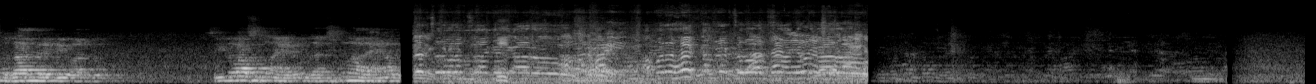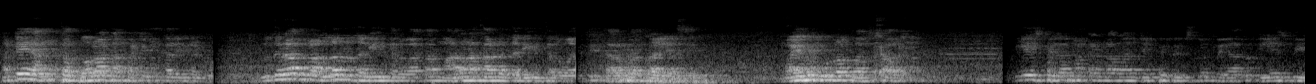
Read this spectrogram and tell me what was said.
సుధాకర్ రెడ్డి వాళ్ళు శ్రీనివాస నాయుడు లక్ష్మీనారాయణ అంటే అంత పోరాట పట్టిన కలిగినట్టు గుజరాత్లో అల్లర్లు జరిగిన తర్వాత మారణకాండ జరిగిన తర్వాత కరపత్రాలు వేసి మైదుగూరులో బతకాలి. డిఎస్పీ రమ్మకండారు చెప్పి పిలుచుకొని పోయినారు. డిఎస్పీ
